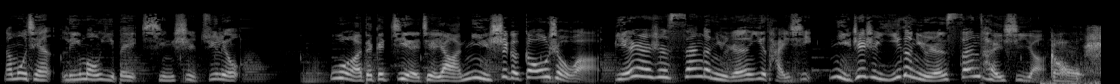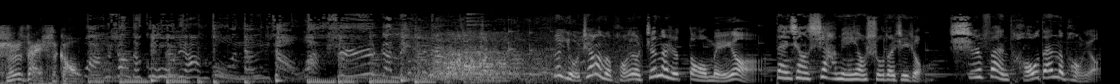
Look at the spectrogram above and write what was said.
那目前李某已被刑事拘留。我的个姐姐呀，你是个高手啊！别人是三个女人一台戏，你这是一个女人三台戏呀，高，实在是高。网上的姑娘不能找啊，十个里。说有这样的朋友真的是倒霉哦。但像下面要说的这种吃饭逃单的朋友，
